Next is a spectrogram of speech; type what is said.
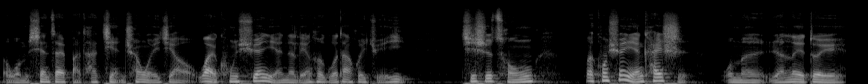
我们现在把它简称为叫《外空宣言》的联合国大会决议。其实，从外空宣言开始，我们人类对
